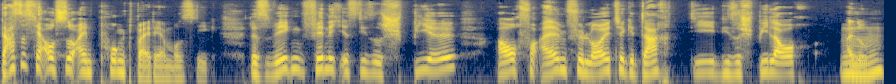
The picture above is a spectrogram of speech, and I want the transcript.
das ist ja auch so ein Punkt bei der Musik. Deswegen finde ich, ist dieses Spiel auch vor allem für Leute gedacht, die diese Spiele auch also mhm.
